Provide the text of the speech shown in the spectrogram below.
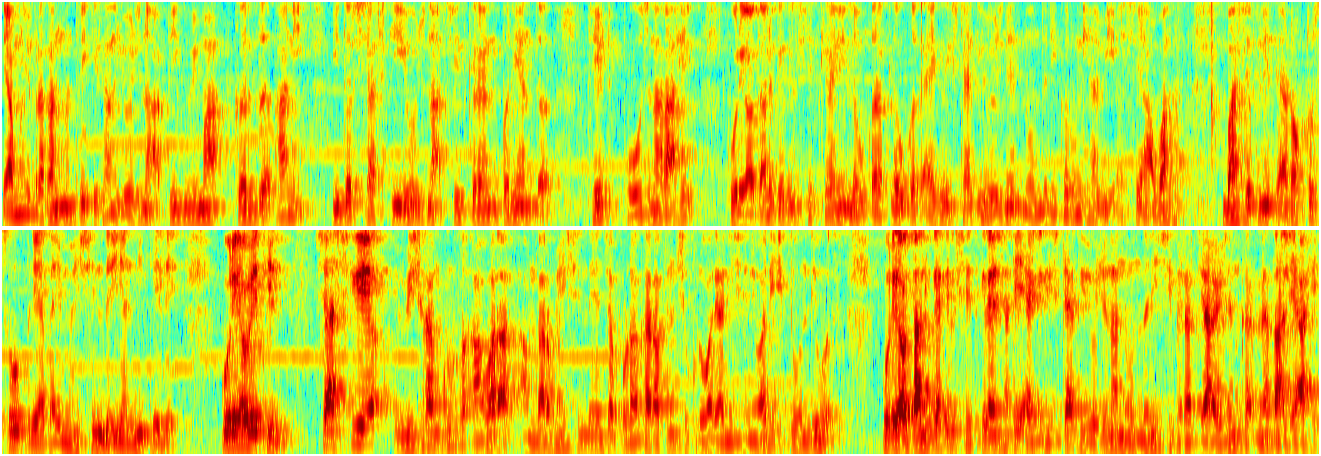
त्यामुळे प्रधानमंत्री किसान योजना पीक विमा कर्ज आणि इतर शासकीय योजना शेतकऱ्यांपर्यंत थेट पोहोचणार आहेत. कोरेगाव तालुक्यातील शेतकऱ्यांनी लवकरात लवकर ॲग्रिस्टॅग योजनेत नोंदणी करून घ्यावी असे आवाहन भाजप नेत्या डॉक्टर सौ प्रियाताई म्हैशिंदे यांनी केले. कोरेगाव येथील शासकीय विश्रामगृह आवारात आमदार महेश शिंदे यांच्या पुढाकारातून शुक्रवारी आणि शनिवारी दोन दिवस कोरेगाव तालुक्यातील शेतकऱ्यांसाठी ॲग्रिस्टॅक योजना नोंदणी शिबिराचे आयोजन करण्यात आले आहे.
